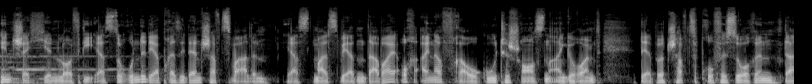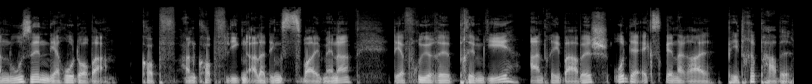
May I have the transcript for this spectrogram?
In Tschechien läuft die erste Runde der Präsidentschaftswahlen. Erstmals werden dabei auch einer Frau gute Chancen eingeräumt, der Wirtschaftsprofessorin Danuse Nerodova. Kopf an Kopf liegen allerdings zwei Männer, der frühere Premier Andrei Babisch und der Ex-General Petre Pavel.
